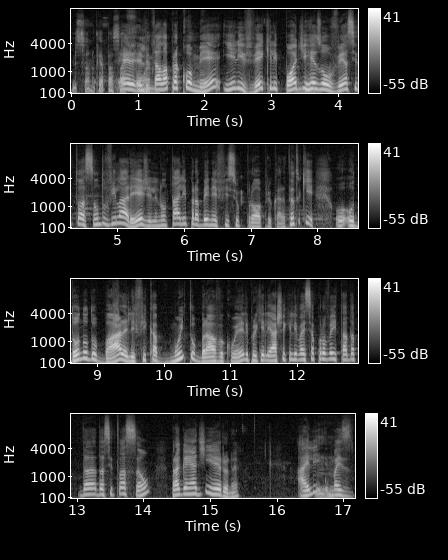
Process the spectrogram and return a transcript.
ele só não quer passar É, fome. ele tá lá pra comer e ele vê que ele pode resolver a situação do vilarejo. Ele não tá ali pra benefício próprio, cara. Tanto que o, o dono do bar, ele fica muito bravo com ele porque ele acha que ele vai se aproveitar da, da, da situação pra ganhar dinheiro, né? Aí ele, mas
